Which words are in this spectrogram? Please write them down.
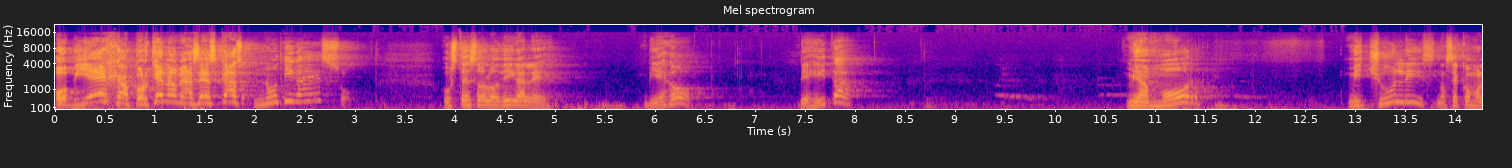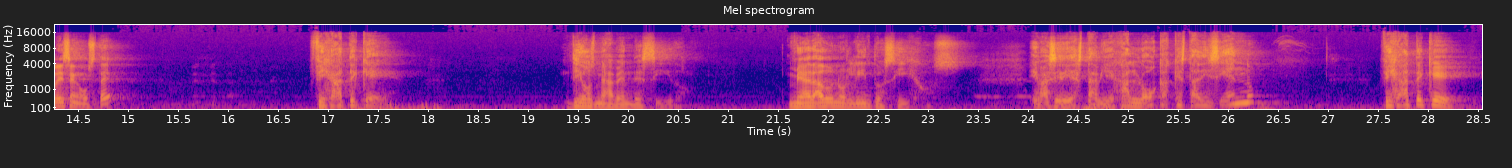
O vieja, ¿por qué no me haces caso? No diga eso. Usted solo dígale, viejo, viejita, mi amor, mi chulis, no sé cómo le dicen a usted. Fíjate que Dios me ha bendecido. Me ha dado unos lindos hijos. Y va a decir, ¿y esta vieja loca qué está diciendo? Fíjate que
